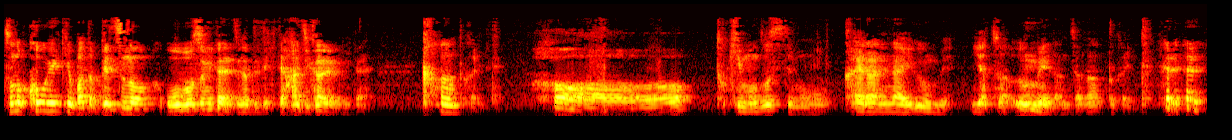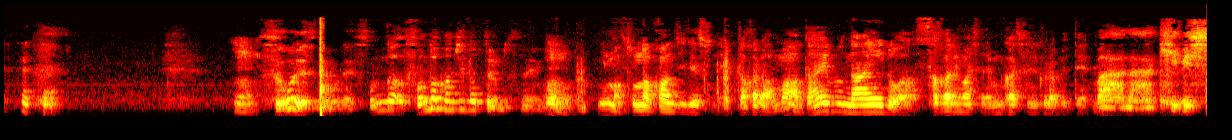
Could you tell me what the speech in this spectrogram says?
その攻撃をまた別の大ボスみたいなやつが出てきて弾かれるみたいな。カーンとか言って。は時戻しても変えられない運命、やつは運命なんじゃなとか言って。すごいですね、もうね。そんな、そんな感じになってるんですね。うん、今そんな感じですね。だからまあ、だいぶ難易度は下がりましたね、昔に比べて。まあな、厳し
